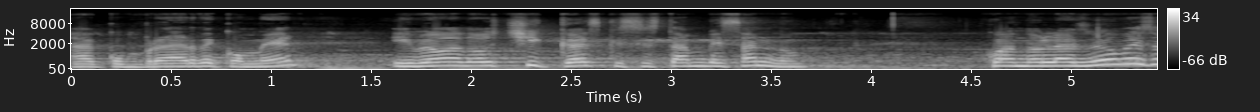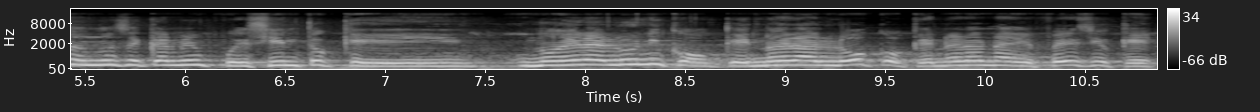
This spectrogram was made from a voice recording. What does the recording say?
a comprar de comer y veo a dos chicas que se están besando cuando las veo besándose, Carmen, pues siento que no era el único, que no era loco, que no era una defecio, que,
